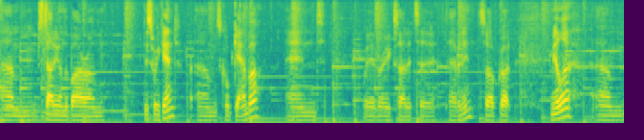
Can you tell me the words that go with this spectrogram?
um, starting on the bar on this weekend. Um, it's called Gamba, and we're very excited to, to have it in. So I've got Mila um,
